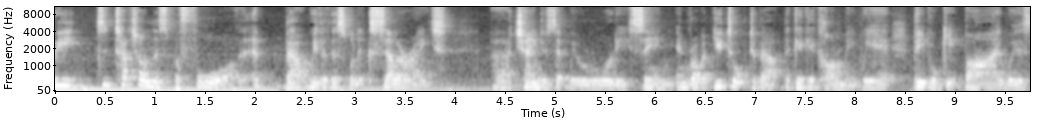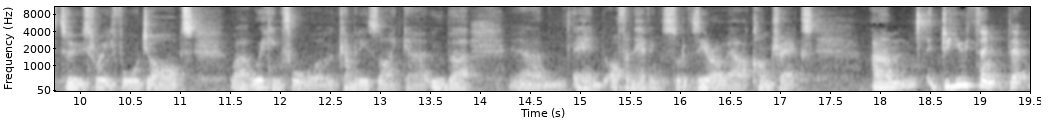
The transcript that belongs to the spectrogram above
We did touch on this before about whether this will accelerate uh, changes that we were already seeing. And Robert, you talked about the gig economy where people get by with two, three, four jobs, uh, working for companies like uh, Uber, um, and often having sort of zero-hour contracts. Um, do you think that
